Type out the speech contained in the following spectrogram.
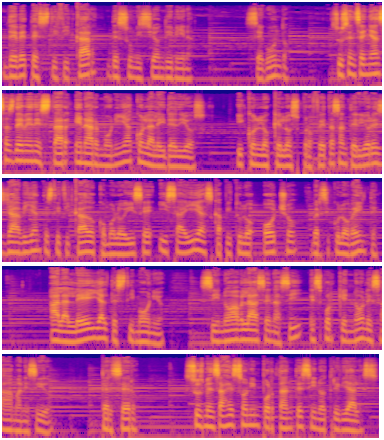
debe testificar de su misión divina. Segundo, sus enseñanzas deben estar en armonía con la ley de Dios y con lo que los profetas anteriores ya habían testificado como lo dice Isaías capítulo 8 versículo 20. A la ley y al testimonio, si no hablasen así es porque no les ha amanecido. Tercero, sus mensajes son importantes y no triviales.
